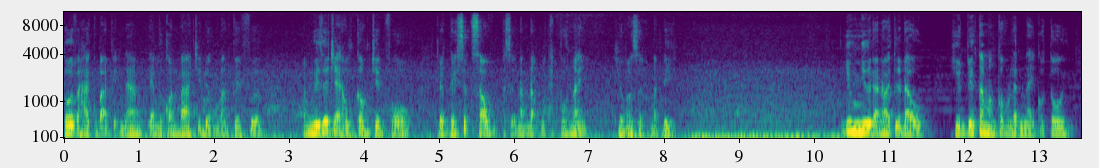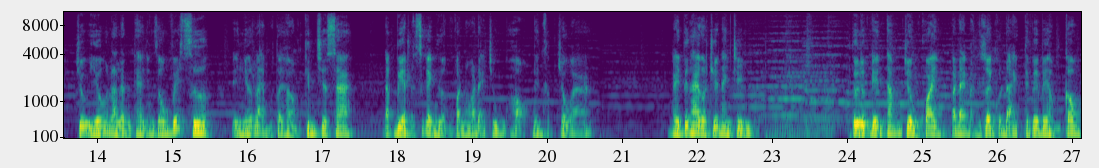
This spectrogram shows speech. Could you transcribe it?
tôi và hai cô bạn Việt Nam ghé một quán bar trên đường Lan Quế Phường. Làm người giới trẻ Hồng Kông trên phố, chợt thấy sức sống và sự năng động của thành phố này chưa bao giờ mất đi. Nhưng như đã nói từ đầu, chuyến viếng thăm Hồng Kông lần này của tôi chủ yếu là lần theo những dấu vết xưa để nhớ lại một thời hoàng kim chưa xa, đặc biệt là sức ảnh hưởng của văn hóa đại chúng của họ đến khắp châu Á. Ngày thứ hai của chuyến hành trình, tôi được đến thăm trường quay và đại bản doanh của đài TVB Hồng Kông.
